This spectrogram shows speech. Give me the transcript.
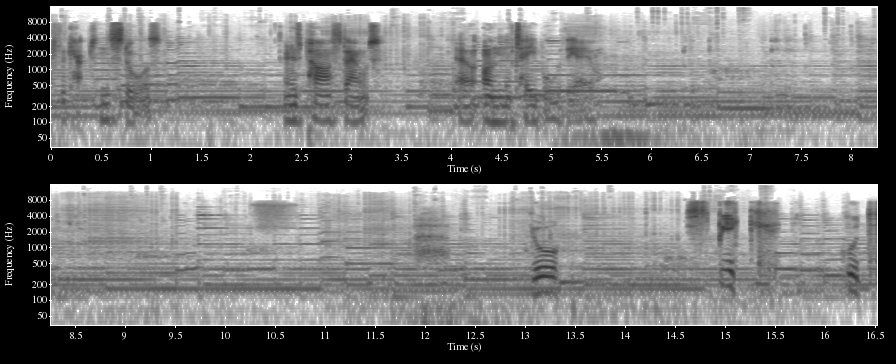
off the captain's stores and has passed out uh, on the table with the ale. You speak good.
